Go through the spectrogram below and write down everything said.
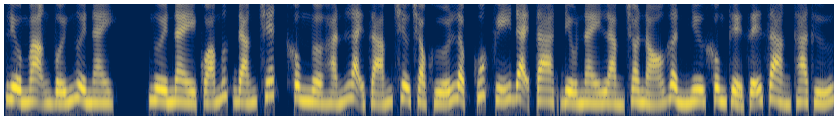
Liều mạng với người này, người này quá mức đáng chết, không ngờ hắn lại dám trêu chọc hứa lập quốc vĩ đại ta, điều này làm cho nó gần như không thể dễ dàng tha thứ.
